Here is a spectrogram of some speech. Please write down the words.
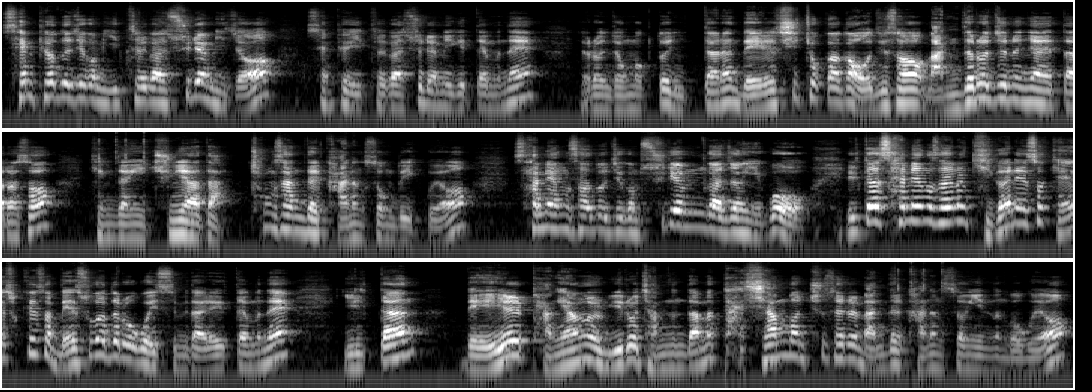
샘표도 지금 이틀간 수렴이죠. 샘표 이틀간 수렴이기 때문에 이런 종목도 일단은 내일 시초가가 어디서 만들어지느냐에 따라서 굉장히 중요하다. 청산될 가능성도 있고요. 삼양사도 지금 수렴 과정이고 일단 삼양사는 기간에서 계속해서 매수가 들어오고 있습니다. 그렇기 때문에 일단 내일 방향을 위로 잡는다면 다시 한번 추세를 만들 가능성이 있는 거고요.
